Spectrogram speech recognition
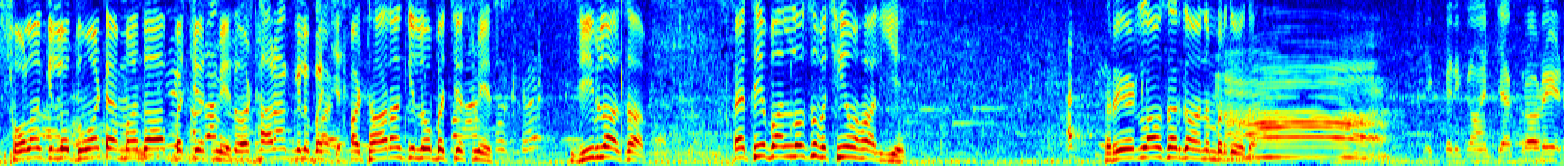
16 ਕਿਲੋ ਦੋਵਾਂ ਟਾਈਮਾਂ ਦਾ ਬੱਚੇ ਸਮੇਤ। 18 ਕਿਲੋ ਬੱਚੇ 18 ਕਿਲੋ ਬੱਚੇ ਸਮੇਤ। ਜੀ ਬਲਾਲ ਸਾਹਿਬ ਇੱਥੇ ਬੰਨ ਲਓ ਸੋ ਬੱਚੀਆਂ ਵਹਾ ਲਈਏ। ਰੇਟ ਲਾਓ ਸਰ ਗਾਂ ਨੰਬਰ 2 ਦਾ। ਇੱਕ ਵਾਰੀ ਗਾਂ ਚੈੱਕ ਕਰੋ ਰੇਟ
